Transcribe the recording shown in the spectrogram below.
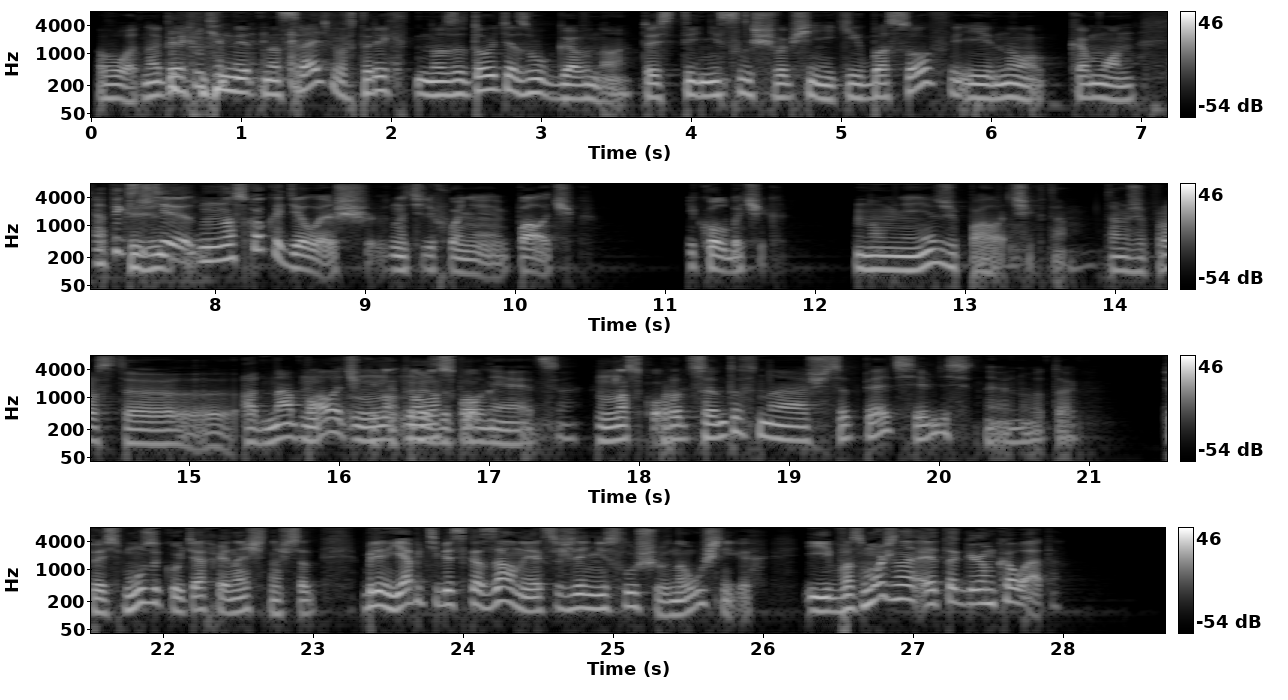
Вот, но, во-первых, мне на это насрать, во-вторых, но зато у тебя звук говно. То есть ты не слышишь вообще никаких басов, и, ну, come on. А ты, ты кстати, же... насколько делаешь на телефоне палочек и колбочек? Ну, у меня нет же палочек там. Там же просто э, одна палочка, ну, которая на заполняется. Ну, на сколько? Процентов на 65-70, наверное, вот так. То есть музыка у тебя хреначит на 60... Блин, я бы тебе сказал, но я, к сожалению, не слушаю в наушниках. И, возможно, это громковато.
